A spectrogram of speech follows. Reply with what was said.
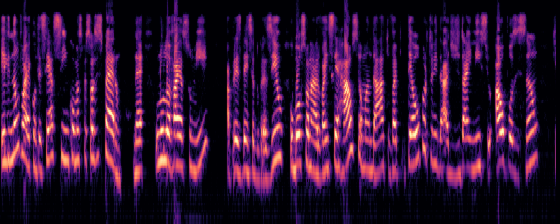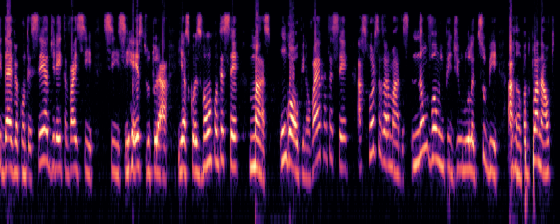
Ele não vai acontecer assim como as pessoas esperam. Né? O Lula vai assumir a presidência do Brasil, o Bolsonaro vai encerrar o seu mandato, vai ter a oportunidade de dar início à oposição que deve acontecer, a direita vai se, se, se reestruturar e as coisas vão acontecer, mas um golpe não vai acontecer, as Forças Armadas não vão impedir o Lula de subir a rampa do Planalto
